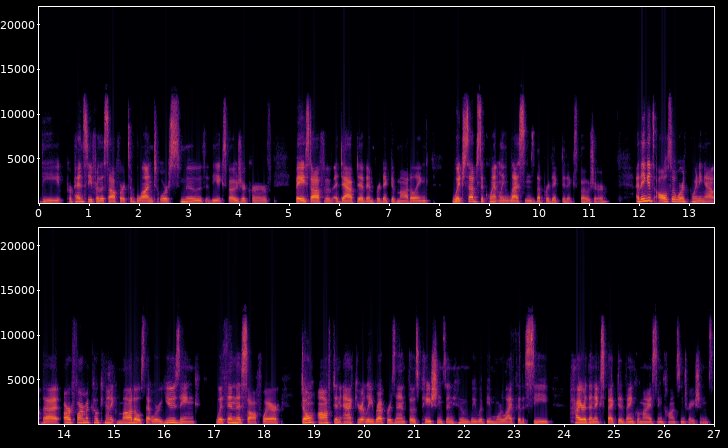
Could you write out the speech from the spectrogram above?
the propensity for the software to blunt or smooth the exposure curve based off of adaptive and predictive modeling, which subsequently lessens the predicted exposure. I think it's also worth pointing out that our pharmacokinetic models that we're using within this software don't often accurately represent those patients in whom we would be more likely to see higher than expected vancomycin concentrations.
